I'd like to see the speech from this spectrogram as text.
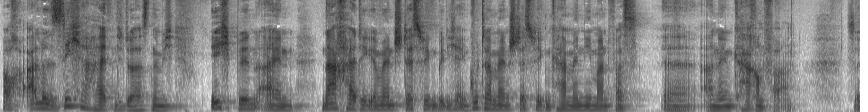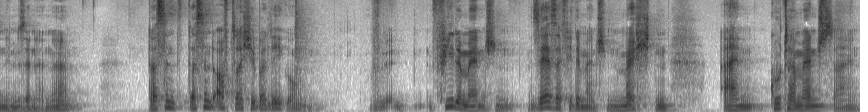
auch alle Sicherheiten, die du hast, nämlich ich bin ein nachhaltiger Mensch, deswegen bin ich ein guter Mensch, deswegen kann mir niemand was äh, an den Karren fahren. So in dem Sinne. Ne? Das, sind, das sind oft solche Überlegungen. Viele Menschen, sehr, sehr viele Menschen möchten ein guter Mensch sein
